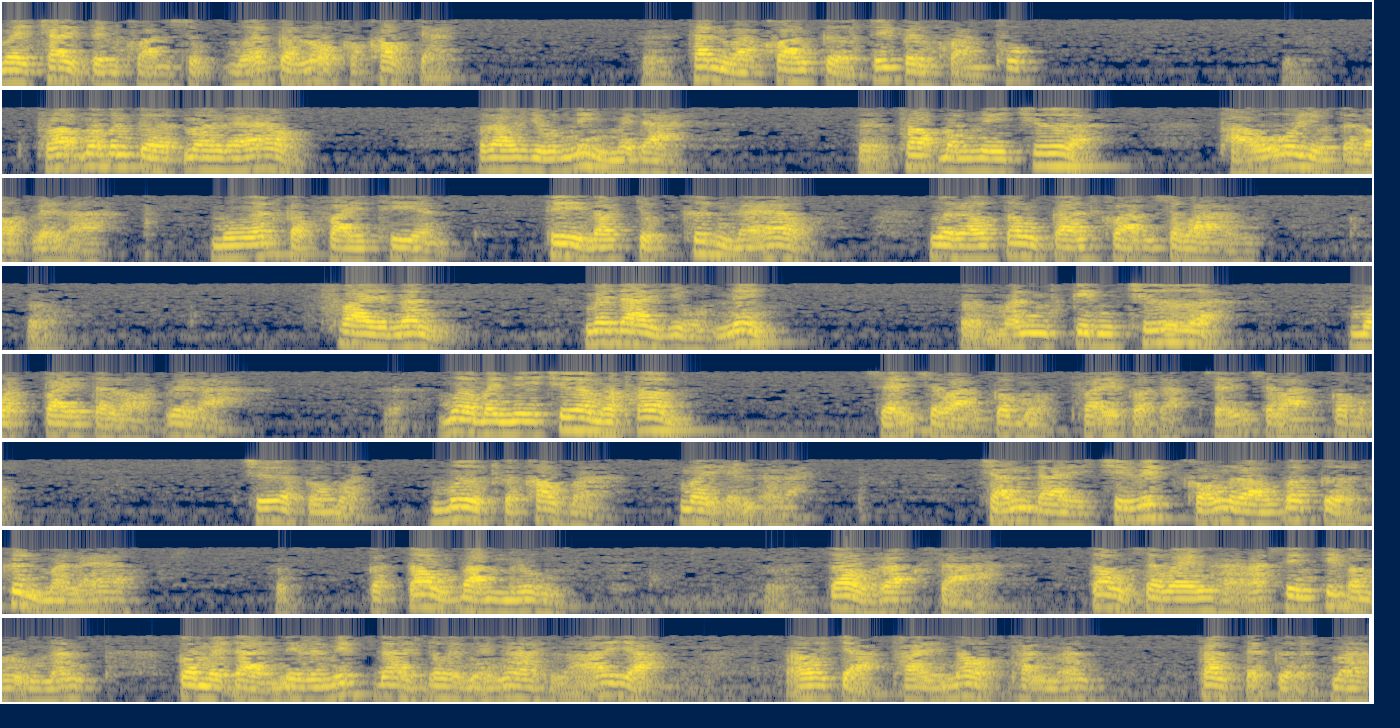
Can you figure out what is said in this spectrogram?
ไม่ใช่เป็นความสุข เหมือนกับโลกเขาเข้าใจ ท่านว่าความเกิดที่เป็นความทุกข์ เพราะเมื่อมันเกิดมาแล้ว เราอยู่นิ่งไม่ได้ เพราะมันมีเชื่อ เผาอยู่ตลอดเวลา เหมือนกับไฟเทียนที่เราจุดขึ้นแล้ว เมื่อเราต้องการความสว่าง ไฟนั้นไม่ได้อยู่นิ่ง มันกินเชื่อหมดไปตลอดเวลา เมื่อไม่มีเชื่อมาเพิ่ม แสงสว่างก็หมด ไฟก็ดับ แสงสว่างก็หมด เชื่อก็หมด มืดก็เข้ามา ไม่เห็นอะไร ฉันใดชีวิตของเราเมื่อเกิดขึ้นมาแล้ว ก็ต้องบำรุง ต้องรักษา ต้องแสวงหาสิ่งที่บำรุงนั้น ก็ไม่ได้นิรมิตได้โดยง่ายๆหลายอย่าง เอาจากภายนอกทางนั้น ตั้งแต่เกิดมา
